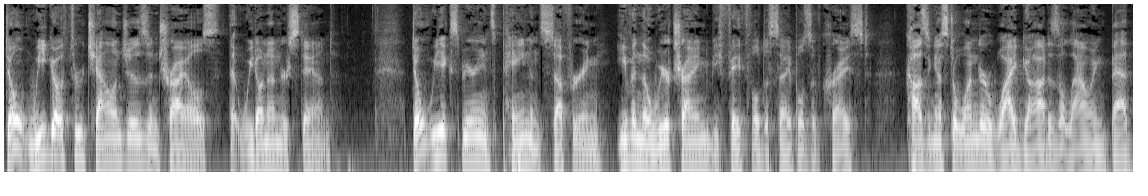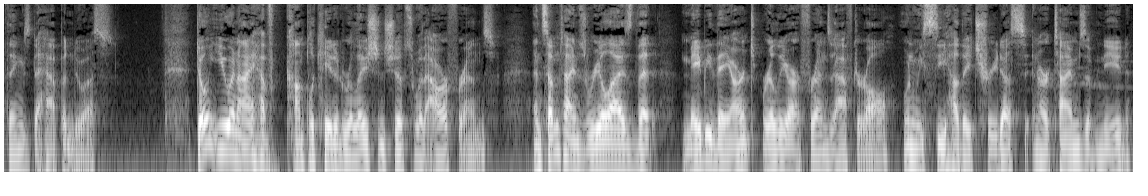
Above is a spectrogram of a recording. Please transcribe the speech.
Don't we go through challenges and trials that we don't understand? Don't we experience pain and suffering even though we're trying to be faithful disciples of Christ, causing us to wonder why God is allowing bad things to happen to us? Don't you and I have complicated relationships with our friends and sometimes realize that maybe they aren't really our friends after all when we see how they treat us in our times of need?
